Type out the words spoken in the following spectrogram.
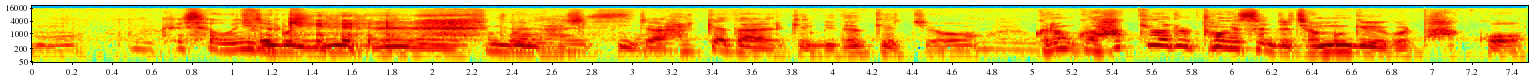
음, 그래서 운 충분히 좋게 예, 충분히 하시. 이제 할 게다 이렇게 믿었겠죠. 음. 그럼 그 학교를 통해서 이제 전문 교육을 받고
